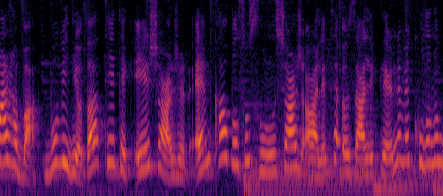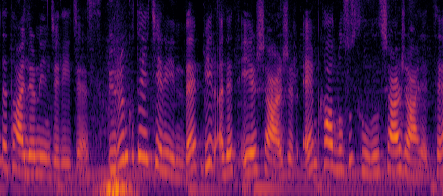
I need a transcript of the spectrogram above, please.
merhaba. Bu videoda T-Tek Air Charger M kablosuz hızlı şarj aleti özelliklerini ve kullanım detaylarını inceleyeceğiz. Ürün kutu içeriğinde bir adet Air Charger M kablosuz hızlı şarj aleti,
